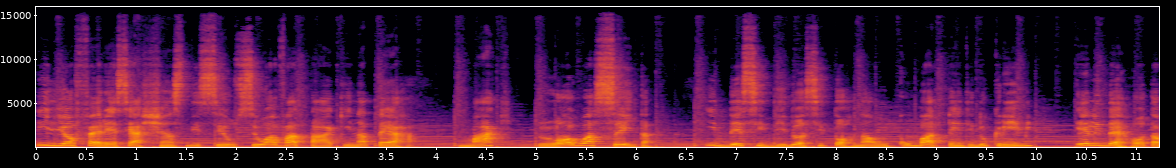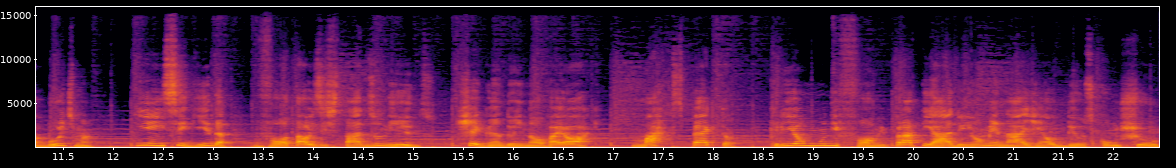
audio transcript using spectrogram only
e lhe oferece a chance de ser o seu avatar aqui na Terra. Mak logo aceita e, decidido a se tornar um combatente do crime, ele derrota Butman e em seguida volta aos Estados Unidos. Chegando em Nova York, Mark Spector cria um uniforme prateado em homenagem ao deus Khonshu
